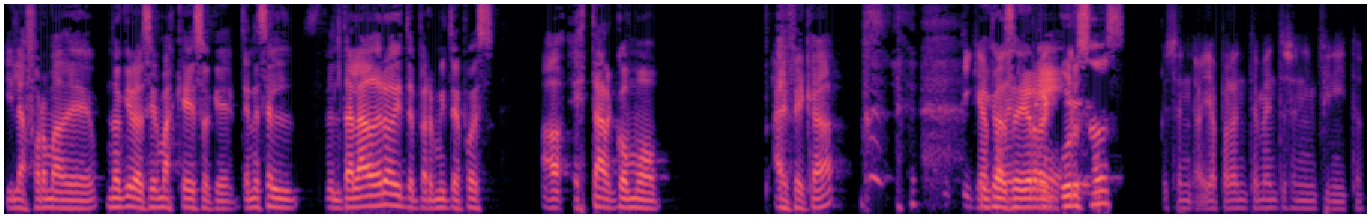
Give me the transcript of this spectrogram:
y la forma de, no quiero decir más que eso, que tenés el, el taladro y te permite después a- estar como AFK Y que y conseguir recursos. y aparentemente son infinitos.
